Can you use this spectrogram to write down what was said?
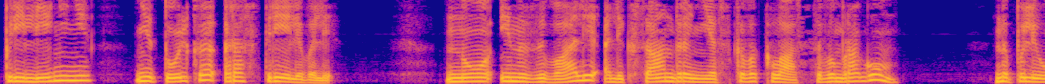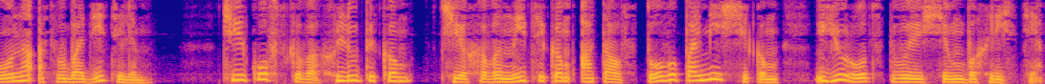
При Ленине не только расстреливали, но и называли Александра Невского классовым врагом, Наполеона освободителем, Чайковского хлюпиком, Чехова нытиком, а Толстого помещиком, юродствующим во Христе.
